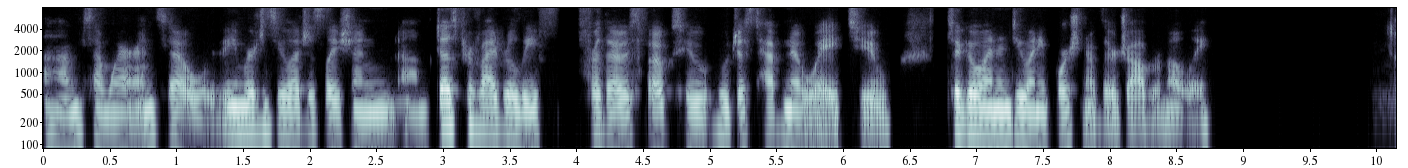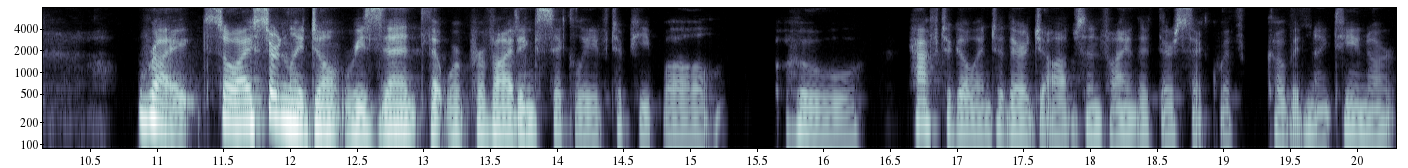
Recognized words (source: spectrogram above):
um, somewhere. And so the emergency legislation um, does provide relief for those folks who who just have no way to to go in and do any portion of their job remotely. Right. So i certainly don't resent that we're providing sick leave to people who have to go into their jobs and find that they're sick with COVID 19 or,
